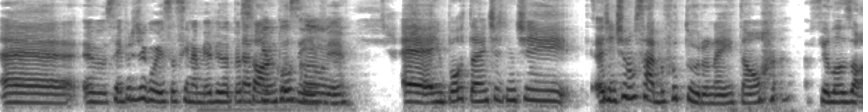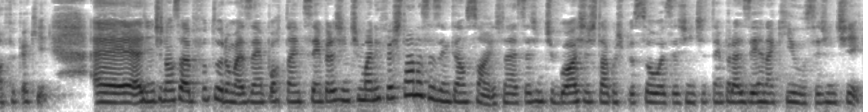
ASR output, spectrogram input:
é, eu sempre digo isso assim na minha vida tá pessoal, tá inclusive. É, é importante a gente. A gente não sabe o futuro, né? Então, filosófica aqui. É, a gente não sabe o futuro, mas é importante sempre a gente manifestar nossas intenções, né? Se a gente gosta de estar com as pessoas, se a gente tem prazer naquilo, se a gente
